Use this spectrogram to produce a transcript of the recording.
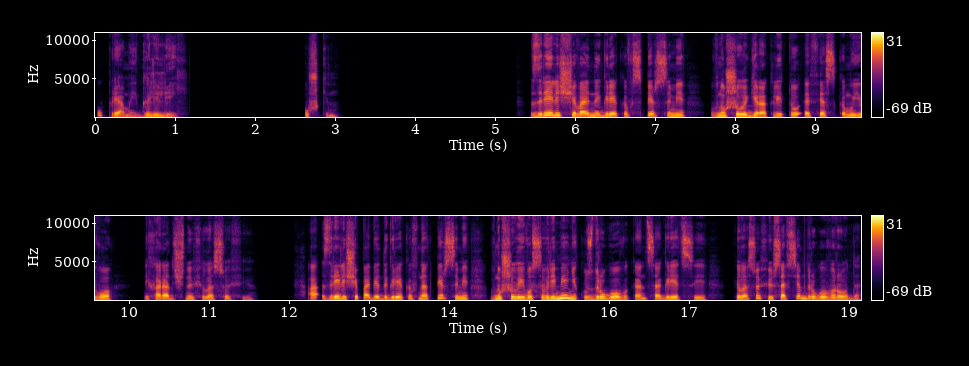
упрямый Галилей. Пушкин. Зрелище войны греков с персами внушило Гераклиту Эфесскому его лихорадочную философию. А зрелище победы греков над персами внушило его современнику с другого конца Греции философию совсем другого рода.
